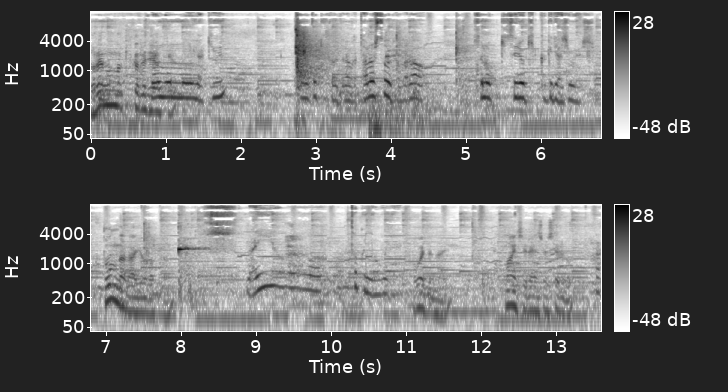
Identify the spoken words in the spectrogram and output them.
ドラえもんがきっかけでドラえ野球もんの野球？の時からなんか楽しそうだからそのそれをきっかけで始めました。どんな内容だったの？内容は特に覚えてない。覚えてない？毎日練習してるの？あ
